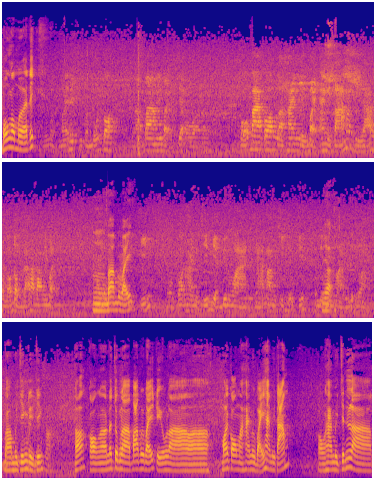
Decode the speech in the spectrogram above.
4 con rồi MX thì còn 4 con là 37 triệu à, có 3 con là 217 218 á, thì giá của nó đồng giá là 37 ừ, 37 9 một con 219 biển biên hòa thì giá 39 triệu 9 còn biển Dạ. biên hòa biên hòa. 39 triệu 9 đó còn à, nói chung là 37 triệu là à, mấy con mà 27 28 còn 29 là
